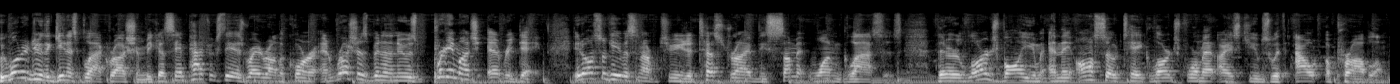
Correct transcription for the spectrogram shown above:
We wanted to do the Guinness Black Russian because St. Patrick's Day is right around the corner and Russia's been in the news pretty much every day. It also gave us an opportunity to test drive the Summit 1 glasses. They're large volume and they also take large format ice cubes without a problem.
